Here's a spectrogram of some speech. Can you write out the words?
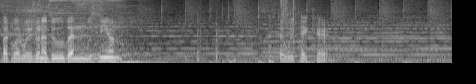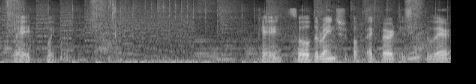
But what we're gonna do then with Leon, after we take care... Wait, wait, wait, wait. Okay, so the range of Egbert is up to there,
